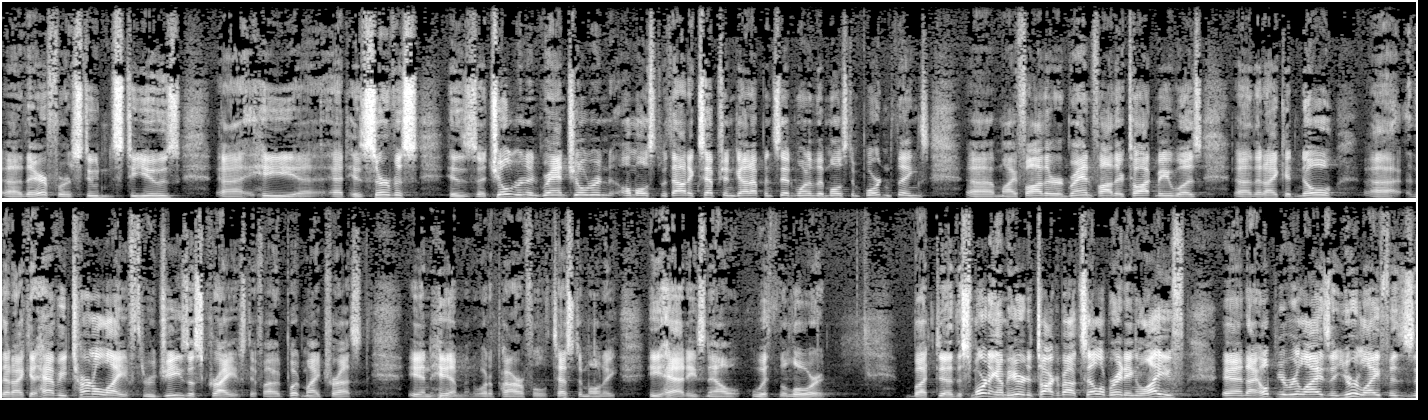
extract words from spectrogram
uh, there for students to use. Uh, he, uh, at his service, his uh, children and grandchildren, almost without exception, got up and said one of the most important things uh, my father or grandfather taught me was that I could know that I could have eternal life through Jesus Christ if I would put my trust in Him. And what a powerful testimony he had. He's now with the Lord. But uh, this morning I'm here to talk about celebrating life, and I hope you realize that your life is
